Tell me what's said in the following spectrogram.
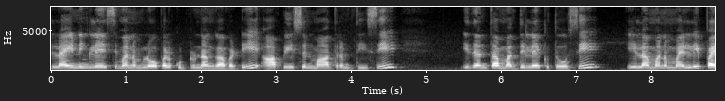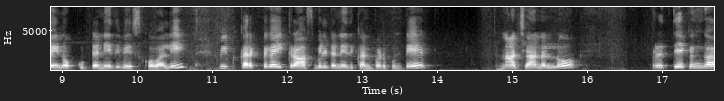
లైనింగ్ లేసి మనం లోపల కుట్టున్నాం కాబట్టి ఆ పీసుని మాత్రం తీసి ఇదంతా మధ్యలోకి తోసి ఇలా మనం మళ్ళీ పైన ఒక కుట్టు అనేది వేసుకోవాలి. మీకు కరెక్ట్గా ఈ క్రాస్ బెల్ట్ అనేది కనపడుకుంటే నా ఛానల్లో ప్రత్యేకంగా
